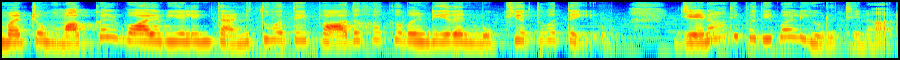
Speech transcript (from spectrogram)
மற்றும் மக்கள் வாழ்வியலின் தனித்துவத்தை பாதுகாக்க வேண்டியதன் முக்கியத்துவத்தையும் ஜனாதிபதி வலியுறுத்தினார்.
